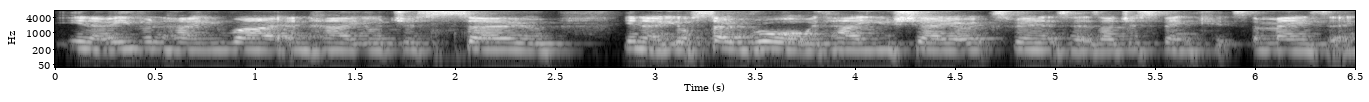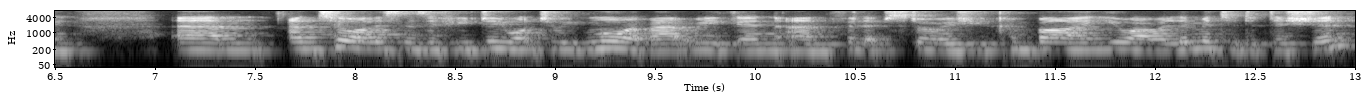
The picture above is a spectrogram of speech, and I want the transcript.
you know, even how you write and how you're just so, you know, you're so raw with how you share your experiences. I just think it's amazing. Um, and to our listeners, if you do want to read more about Reagan and Phillip's stories, you can buy You Are a Limited Edition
